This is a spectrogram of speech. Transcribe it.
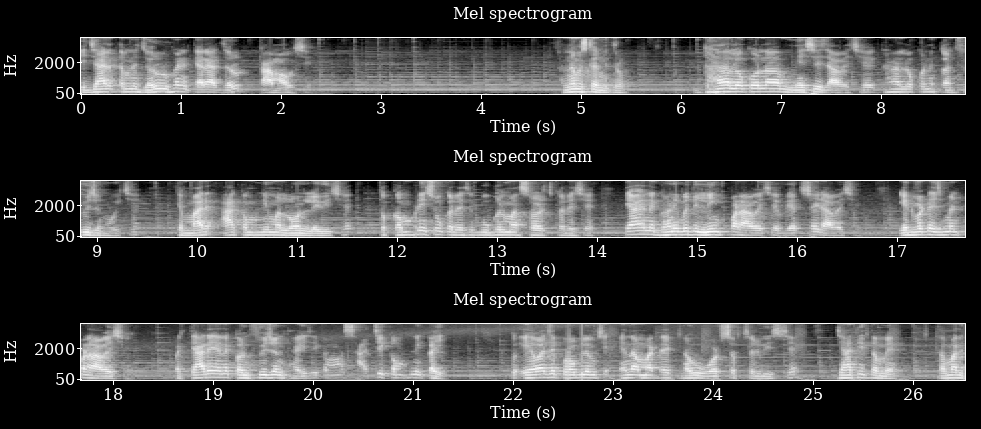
કે જ્યારે તમને જરૂર હોય ને ત્યારે આ જરૂર કામ આવશે. નમસ્કાર મિત્રો. ઘણા લોકોના મેસેજ આવે છે, ઘણા લોકોને કન્ફ્યુઝન હોય છે કે મારે આ કંપનીમાં લોન લેવી છે. તો કંપની શું કરે છે? ગૂગલમાં સર્ચ કરે છે. ત્યાં એને ઘણી બધી લિંક પણ આવે છે વેબસાઇટ આવે છે એડવર્ટાઇઝમેન્ટ પણ આવે છે. પણ ત્યારે એને કન્ફ્યુઝન થાય છે કે સાચી કંપની કઈ? તો એવા જે પ્રોબ્લેમ છે, એના માટે એક નવું વોટ્સઅપ સર્વિસ છે. જ્યાંથી તમે તમારે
